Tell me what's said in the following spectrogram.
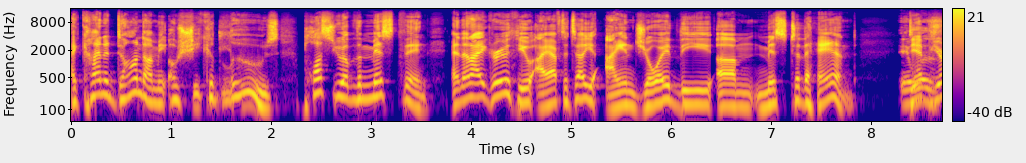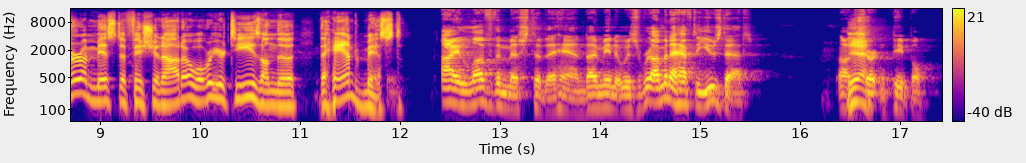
It kind of dawned on me, oh, she could lose. Plus, you have the mist thing. And then I agree with you. I have to tell you, I enjoyed the um, mist to the hand. It Dip, was- you're a mist aficionado. What were your teas on the the hand mist? I love the mist to the hand. I mean, it was. Re- I'm going to have to use that on Yeah. certain people.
